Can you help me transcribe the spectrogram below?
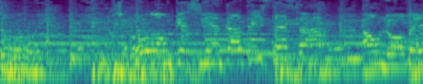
No se ahoga aunque sienta tristeza, aún lo ve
